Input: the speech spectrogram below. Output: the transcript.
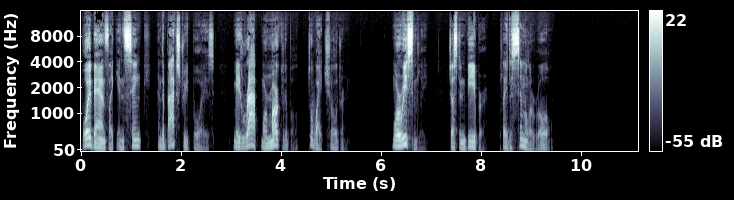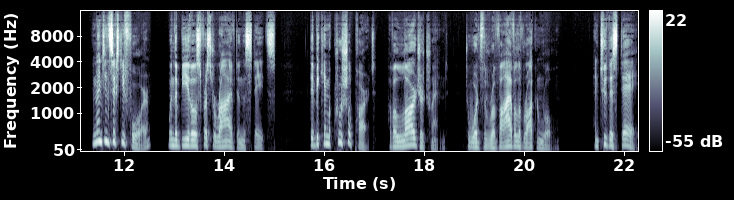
boy bands like NSYNC and the Backstreet Boys made rap more marketable to white children. More recently, Justin Bieber played a similar role. In 1964, when the Beatles first arrived in the States, they became a crucial part of a larger trend towards the revival of rock and roll, and to this day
